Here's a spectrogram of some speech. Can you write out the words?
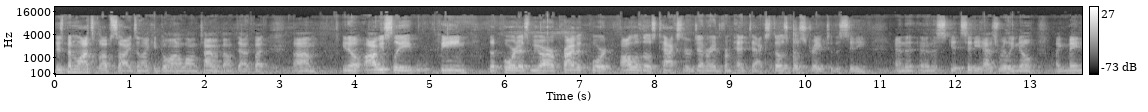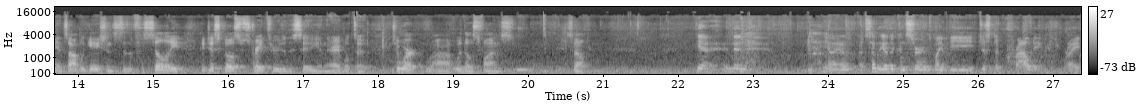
there's been lots of upsides, and I could go on a long time about that. But, um, you know, obviously being the port as we are a private port, all of those taxes that are generated from head tax, those go straight to the city. And the, and the city has really no like maintenance obligations to the facility. It just goes straight through to the city, and they're able to to work uh, with those funds. So. Yeah, and then, you know, some of the other concerns might be just the crowding, right?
